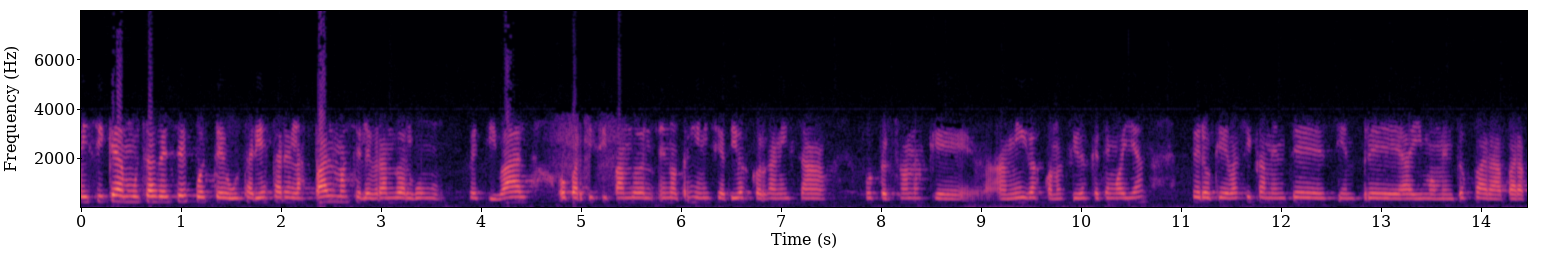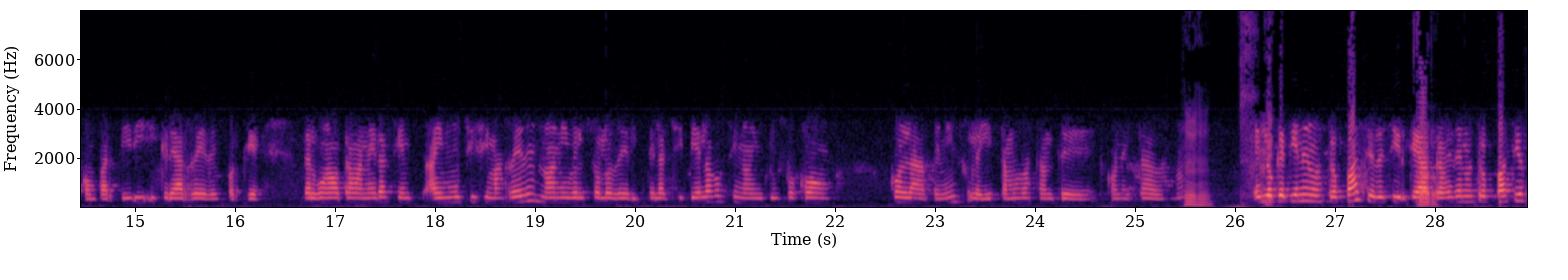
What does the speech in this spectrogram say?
y sí que muchas veces pues te gustaría estar en Las Palmas celebrando algún festival o participando en, otras iniciativas que organizan pues personas que amigas conocidas que tengo allá. Pero que básicamente siempre hay momentos para, para compartir y crear redes porque de alguna u otra manera hay muchísimas redes, no a nivel solo del, archipiélago, sino incluso con, con la península y estamos bastante conectados. ¿no? Es lo que tiene nuestro espacio, es decir, que a través de nuestro espacio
